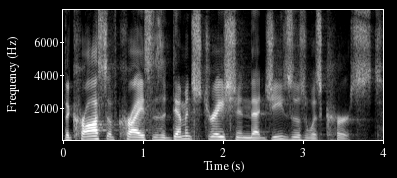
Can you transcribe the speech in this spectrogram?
the cross of Christ as a demonstration that Jesus was cursed.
